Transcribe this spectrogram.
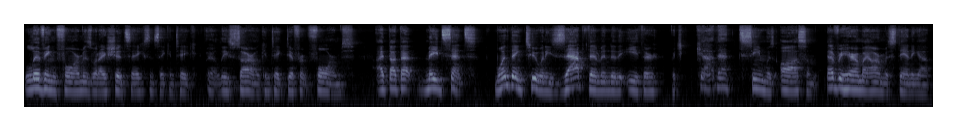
living form is what I should say, since they can take, at least Sauron can take different forms. I thought that made sense. One thing too, when he zapped them into the ether, which God, that scene was awesome. Every hair on my arm was standing up,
